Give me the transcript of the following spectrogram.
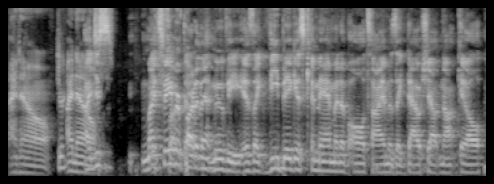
i know You're- i know I just my It's favorite part up. of that movie is like the biggest commandment of all time is like thou shalt not kill.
